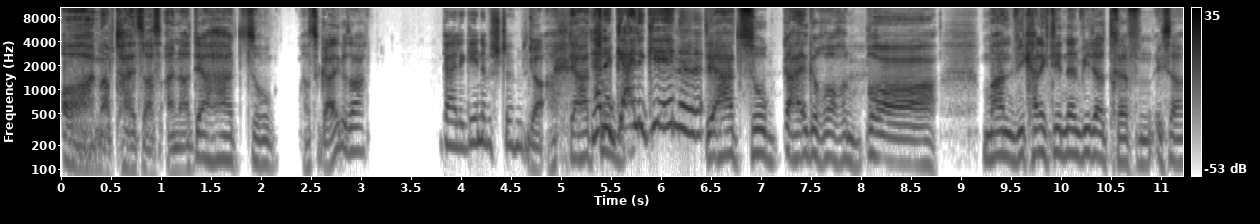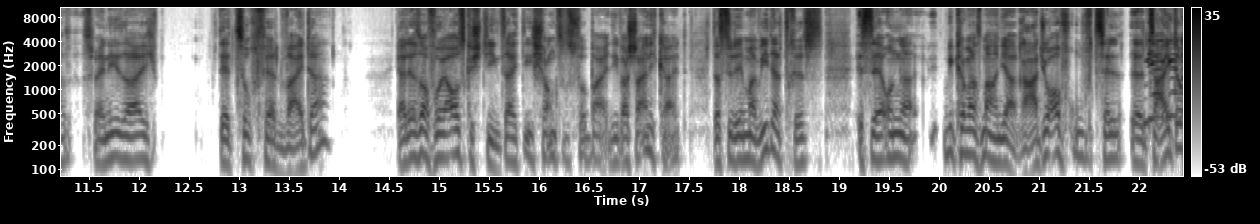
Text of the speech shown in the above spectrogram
Oh, im Abteil saß einer, der hat so, hast du geil gesagt? Geile Gene bestimmt. Ja, der hat Der so, hatte geile Gene. der hat so geil gerochen. Boah, Mann, wie kann ich den denn wieder treffen? Ich sag, Svenny, sag ich, der Zug fährt weiter. Ja, der ist auch vorher ausgestiegen. Sag ich, die Chance ist vorbei. Die Wahrscheinlichkeit, dass du den mal wieder triffst, ist sehr un. Wie können wir das machen? Ja, Radioaufruf, Zell, äh, Zeitung,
